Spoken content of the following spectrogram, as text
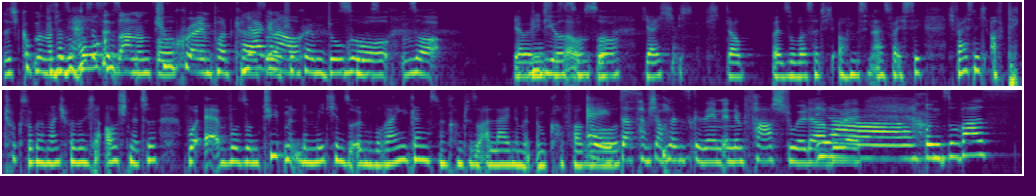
ich gucke mir manchmal so Dokus an und so. True Crime Podcast ja, genau. oder True Crime Dokus. So, so ja, Videos auch und so. Ja, ich, ich, ich glaube, bei sowas hätte ich auch ein bisschen Angst, weil ich sehe, ich weiß nicht, auf TikTok sogar manchmal solche Ausschnitte, wo, er, wo so ein Typ mit einem Mädchen so irgendwo reingegangen ist und dann kommt er so alleine mit einem Koffer raus. Ey, das habe ich auch letztens gesehen in dem Fahrstuhl da. Ja. Der, und sowas,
